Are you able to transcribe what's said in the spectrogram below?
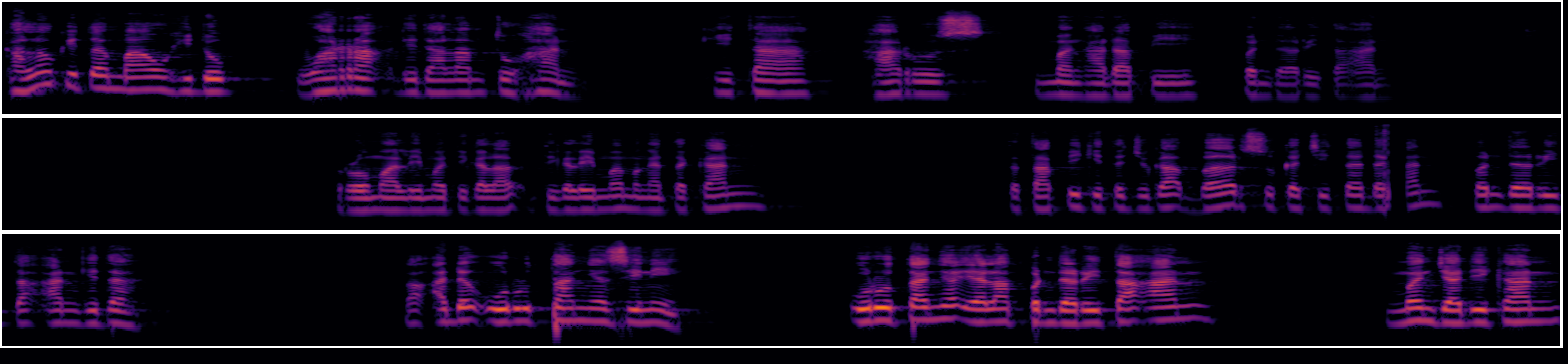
Kalau kita mau hidup warak di dalam Tuhan, kita harus menghadapi penderitaan. Roma 5:35 mengatakan tetapi kita juga bersukacita dengan penderitaan kita. Nah, ada urutannya sini. Urutannya ialah penderitaan menjadikan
